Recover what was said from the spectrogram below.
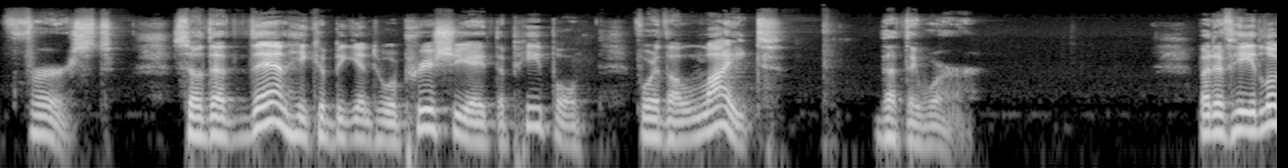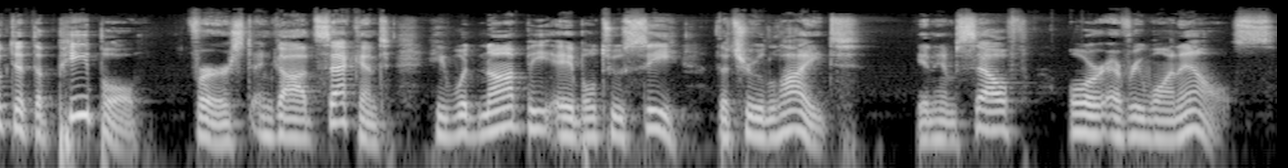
first so that then he could begin to appreciate the people for the light that they were. But if he looked at the people first and God second, he would not be able to see the true light in himself or everyone else.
